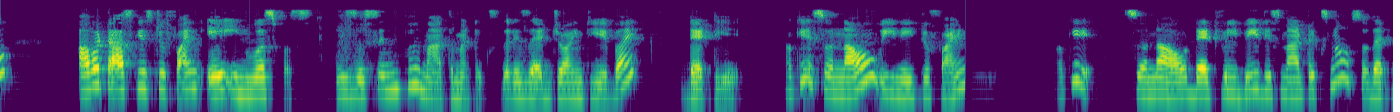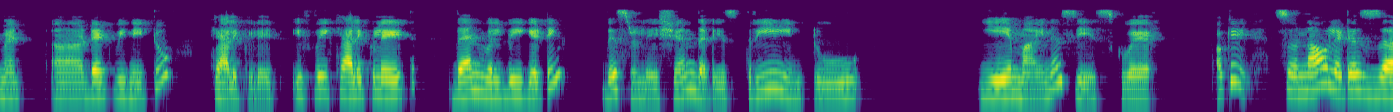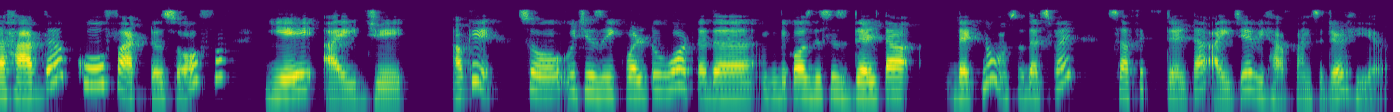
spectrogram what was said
our task is to find A inverse first. This is a simple mathematics that is adjoint A by det A. Okay, so now we need to find okay so now det will be this matrix no so that mat uh, det we need to calculate. If we calculate, then we'll be getting this relation that is 3 into a minus a square. Okay, so now let us uh, have the cofactors of aij. Okay, so which is equal to what? The because this is delta det no, so that's why suffix delta ij we have considered here.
